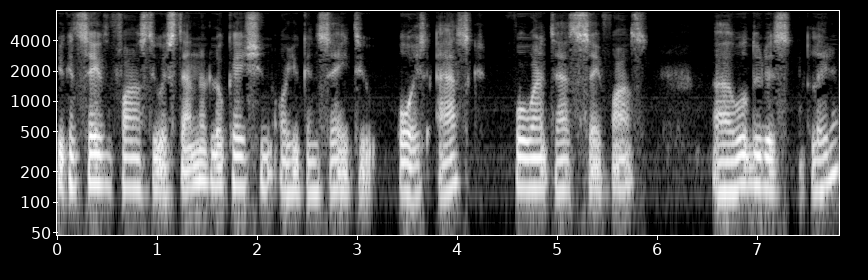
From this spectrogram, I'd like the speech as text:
You can save the files to a standard location or you can say to always ask for when it has to save files. Uh, we'll do this later.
